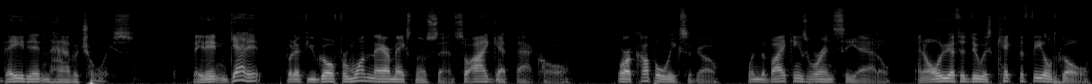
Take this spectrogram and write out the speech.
They didn't have a choice. They didn't get it, but if you go for one there, makes no sense. So I get that call. Or a couple weeks ago, when the Vikings were in Seattle, and all you have to do is kick the field goal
